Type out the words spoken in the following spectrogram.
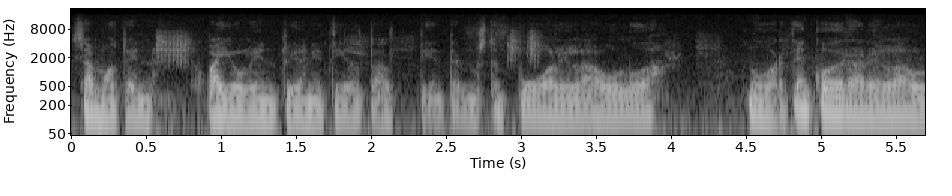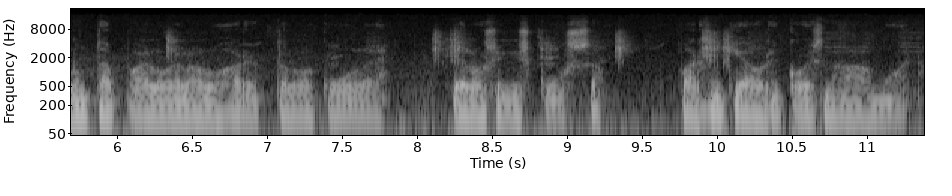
Samoin pajulintujen ja tiltalttien tämmöistä puolilaulua, nuorten koiraiden laulun tapailua ja lauluharjoittelua kuulee elosyyskuussa, varsinkin aurinkoisina aamuina.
